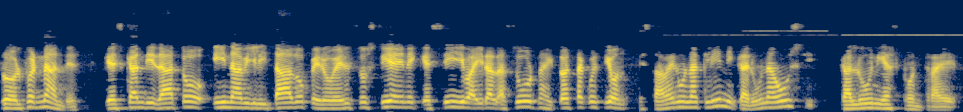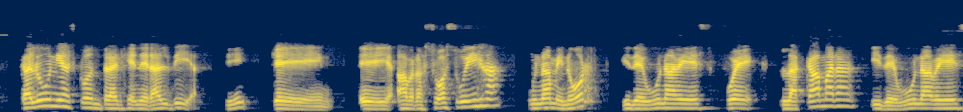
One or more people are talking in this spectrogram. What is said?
Rodolfo Hernández que es candidato inhabilitado, pero él sostiene que sí va a ir a las urnas y toda esta cuestión, estaba en una clínica, en una UCI, calumnias contra él, calumnias contra el general Díaz, ¿sí? que eh, abrazó a su hija, una menor, y de una vez fue la cámara y de una vez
